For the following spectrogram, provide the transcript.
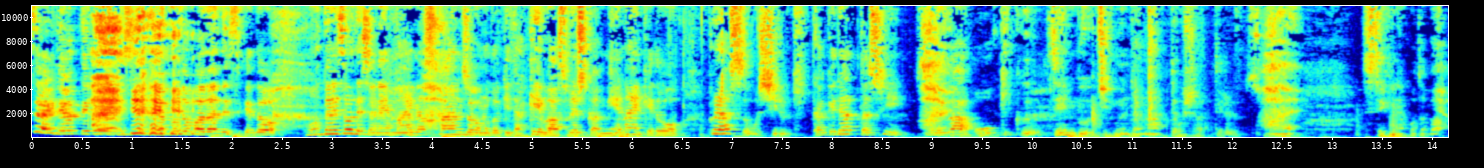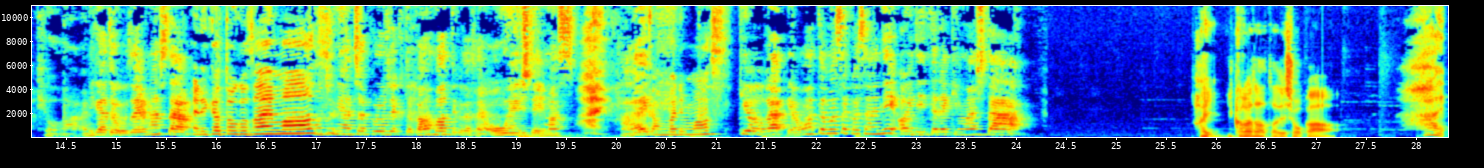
歳だよってぐらいに素敵な言葉なんですけど、本当にそうですよね。マイナス感情の時だけはそれしか見えないけど、プラスを知るきっかけだったし、それが大きく全部自分だなっておっしゃってる。その素敵な言葉、今日はありがとうございましたあ。りがとうございます。本当にアチャプロジェクト頑張ってください。応援しています。はい。はい。頑張ります。今日は山本雅子さんにおいでいただきました。はい。いかがだったでしょうか？はい。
